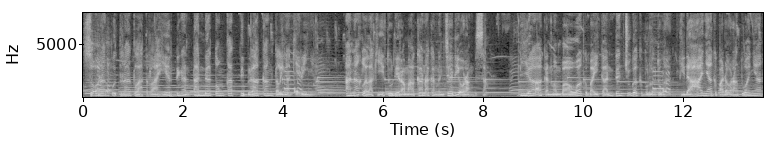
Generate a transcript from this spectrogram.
Seorang putra telah terlahir dengan tanda tongkat di belakang telinga kirinya. Anak lelaki itu diramalkan akan menjadi orang besar. Dia akan membawa kebaikan dan juga keberuntungan, tidak hanya kepada orang tuanya,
